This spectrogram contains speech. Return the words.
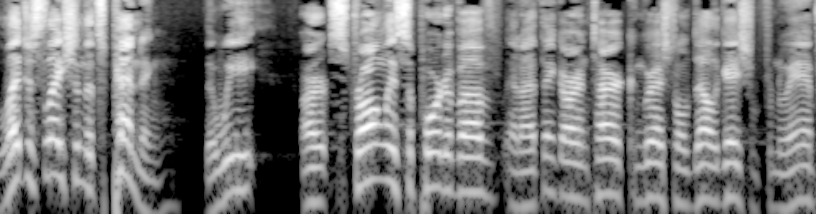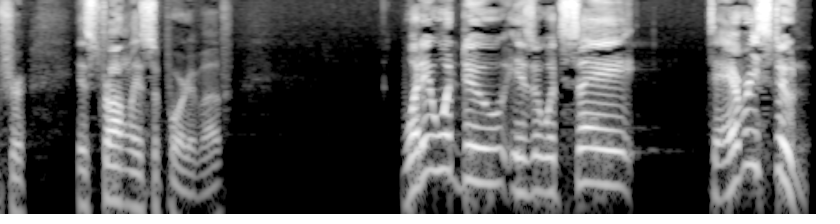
legislation that's pending that we are strongly supportive of, and I think our entire congressional delegation from New Hampshire is strongly supportive of. What it would do is it would say to every student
